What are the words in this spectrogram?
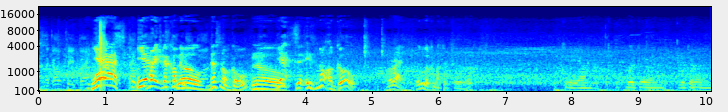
And the goalkeeper. Yes. Yes. Wait, that can't be- no. That's not goal. No. Yes, it is not a goal. All right, we'll look at my controller. Okay, um, we're going, we're going,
